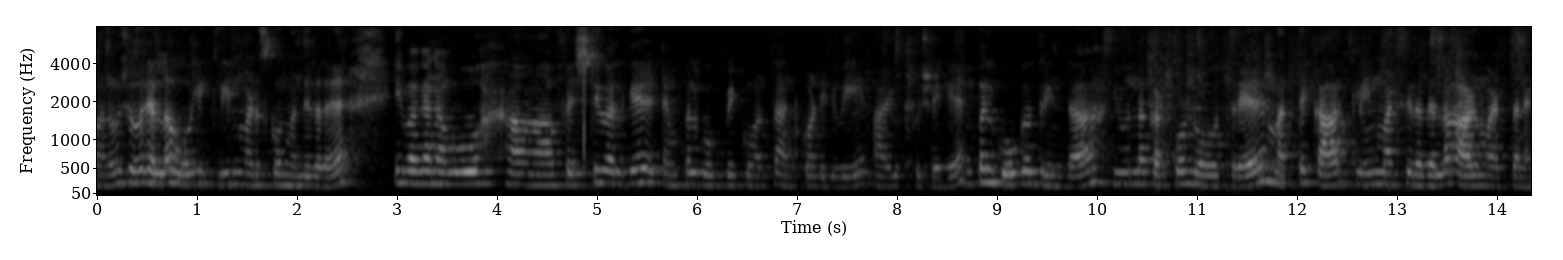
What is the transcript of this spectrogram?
ಮನೋಜ್ ಅವರೆಲ್ಲ ಹೋಗಿ ಕ್ಲೀನ್ ಮಾಡಿಸ್ಕೊಂಡು ಬಂದಿದ್ದಾರೆ ಇವಾಗ ನಾವು ಫೆಸ್ಟಿವಲ್ಗೆ ಟೆಂಪಲ್ಗೆ ಹೋಗಬೇಕು ಅಂತ ಅಂದ್ಕೊಂಡಿದ್ದೀವಿ ಆಯುಷ್ ಖುಷಿಗೆ. ಟೆಂಪಲ್ಗೆ ಹೋಗೋದ್ರಿಂದ ಇವನ್ನ ಕರ್ಕೊಂಡು ಹೋದ್ರೆ ಮತ್ತೆ ಕಾರ್ ಕ್ಲೀನ್ ಮಾಡಿಸಿರೋದೆಲ್ಲ ಹಾಳು ಮಾಡ್ತಾನೆ.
